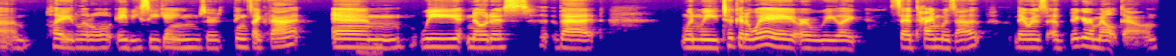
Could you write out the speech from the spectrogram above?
um, play little abc games or things like that. And we noticed that when we took it away or we like said time was up there was a bigger meltdown.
